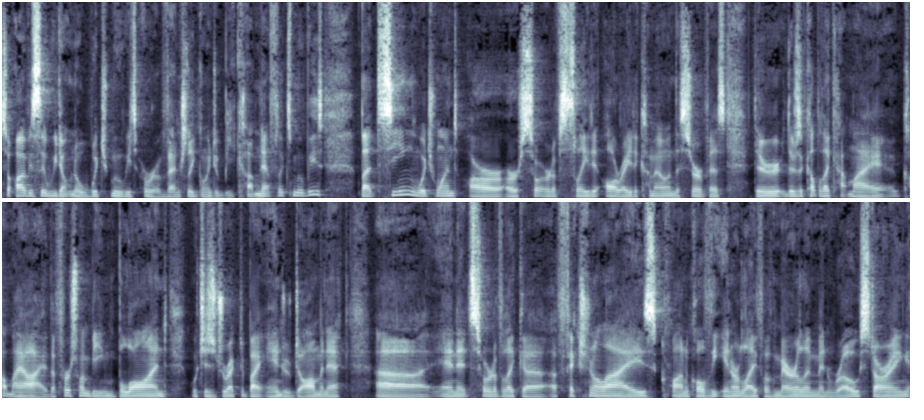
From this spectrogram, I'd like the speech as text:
so obviously we don't know which movies are eventually going to become Netflix movies, but seeing which ones are are sort of slated already to come out on the surface, there there's a couple that caught my caught my eye. The first one being Blonde, which is directed by Andrew Dominik, uh, and it's sort of like a, a, fictionalized chronicle of the inner life of Marilyn Monroe, starring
